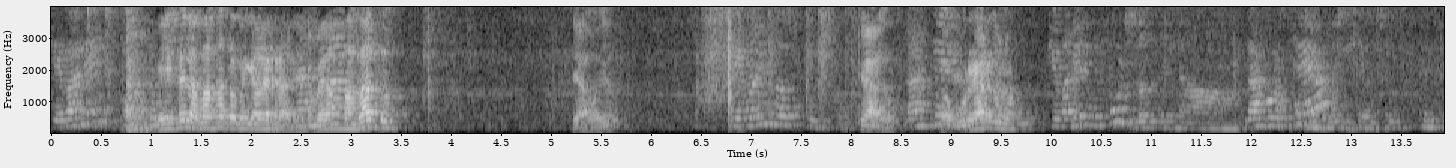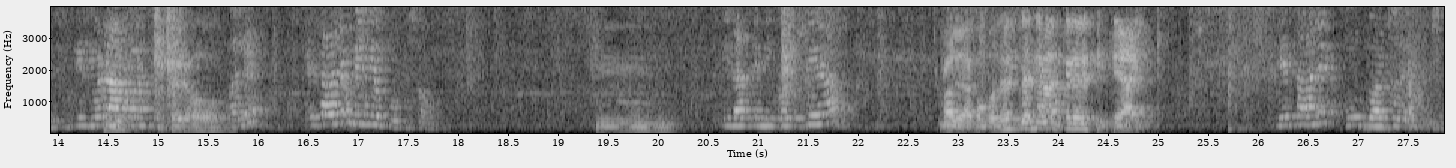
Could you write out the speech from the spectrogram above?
que valen 4 Me dice la masa atómica de radio. ¿No me dan más datos? ¿Qué hago yo? que valen 2 pulsos. ¿Qué hago? Las ¿Me negras, ocurre algo o no? que valen un pulso. De la La corchea, que yo la hago así, Pero. ¿vale? Esta vale medio pulso. mm, Y la semicorchea, vale, la composición decimal quiere decir que hay y esta vale un cuarto de pulso.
